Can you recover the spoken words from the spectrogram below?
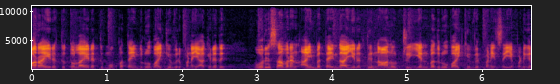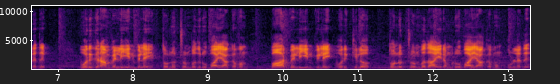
ஆறாயிரத்து தொள்ளாயிரத்து முப்பத்தைந்து ரூபாய்க்கு விற்பனையாகிறது. ஒரு சவரன் ஐம்பத்தைந்தாயிரத்து நானூற்று எண்பது ரூபாய்க்கு விற்பனை செய்யப்படுகிறது. ஒரு கிராம் வெள்ளியின் விலை தொன்னூற்றி ஒன்பது ரூபாயாகவும் பார் வெள்ளியின் விலை ஒரு கிலோ தொன்னூற்றி ஒன்பதாயிரம் ரூபாயாகவும் உள்ளது.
